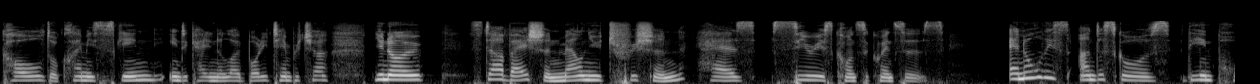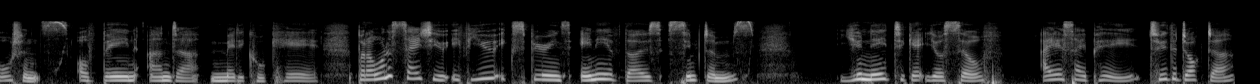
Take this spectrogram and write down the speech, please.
cold or clammy skin indicating a low body temperature. You know, starvation, malnutrition has serious consequences. And all this underscores the importance of being under medical care. But I want to say to you if you experience any of those symptoms, you need to get yourself ASAP to the doctor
